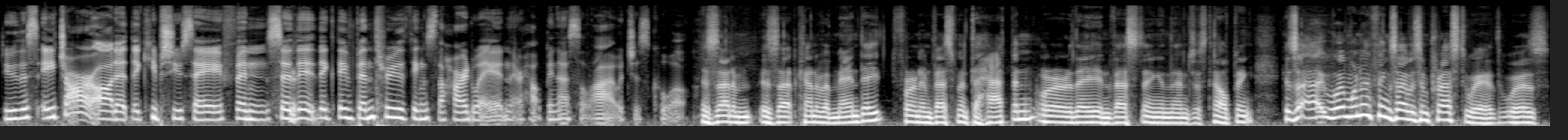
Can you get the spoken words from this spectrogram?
do this HR audit that keeps you safe. And so they, they they've been through things the hard way, and they're helping us a lot, which is cool. is that a, is that kind of a mandate for an investment to happen, or are they investing and then just helping? Because one of the things I was impressed with was,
